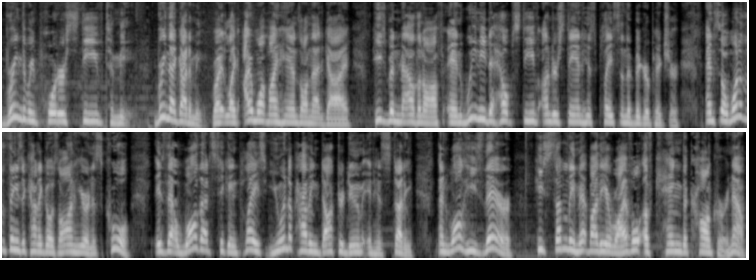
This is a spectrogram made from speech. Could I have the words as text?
bring the reporter Steve to me bring that guy to me, right? Like, I want my hands on that guy. He's been mouthing off, and we need to help Steve understand his place in the bigger picture. And so, one of the things that kind of goes on here, and it's cool, is that while that's taking place, you end up having Doctor Doom in his study. And while he's there, he's suddenly met by the arrival of Kang the Conqueror. Now,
